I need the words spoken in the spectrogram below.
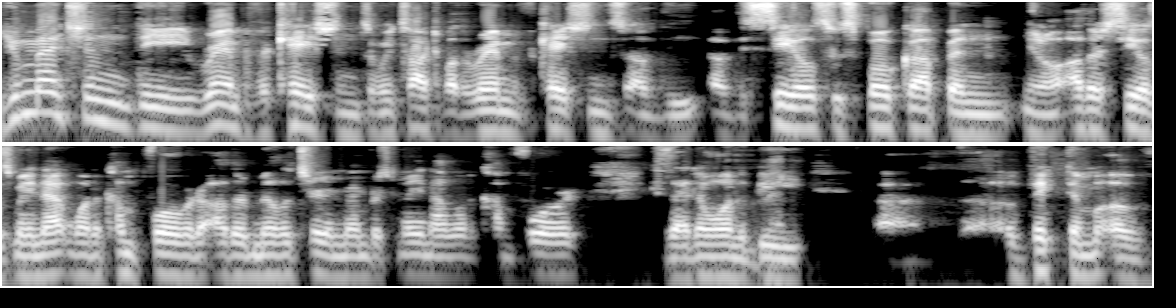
You mentioned the ramifications, and we talked about the ramifications of the of the SEALs who spoke up, and you know other SEALs may not want to come forward, or other military members may not want to come forward because I don't want to be uh, a victim of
